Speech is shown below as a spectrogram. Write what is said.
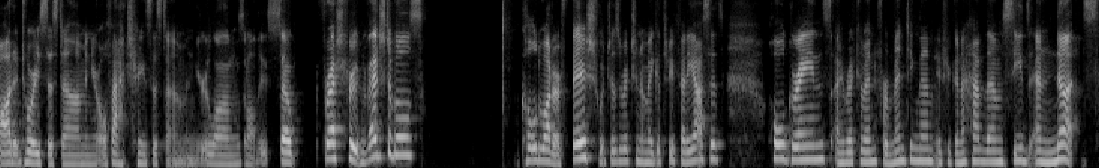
auditory system and your olfactory system and your lungs and all these. So fresh fruit and vegetables cold water fish, which is rich in omega 3 fatty acids. Whole grains, I recommend fermenting them if you're going to have them. Seeds and nuts,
